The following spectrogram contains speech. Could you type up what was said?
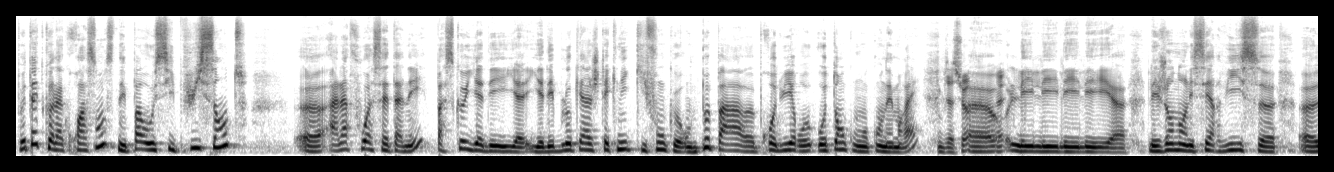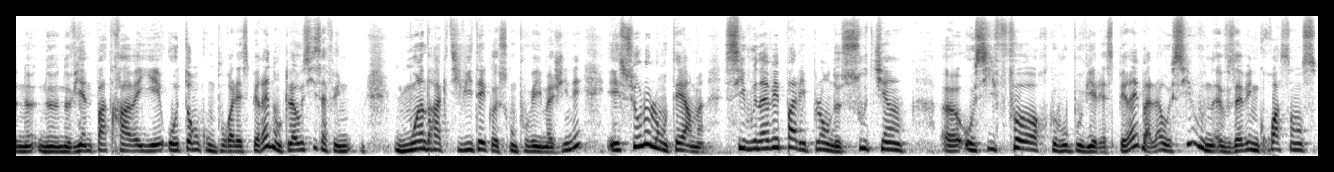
peut-être que la croissance n'est pas aussi puissante euh, à la fois cette année, parce qu'il y, y, a des blocages techniques qui font qu'on ne peut pas euh, produire autant qu'on aimerait. Bien sûr. Euh, les, les, les, les, gens dans les services ne, ne, viennent pas travailler autant qu'on pourrait l'espérer. Donc là aussi, ça fait une, moindre activité que ce qu'on pouvait imaginer. Et sur le long terme, si vous n'avez pas les plans de soutien aussi forts que vous pouviez l'espérer, bah là aussi, vous, vous avez une croissance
